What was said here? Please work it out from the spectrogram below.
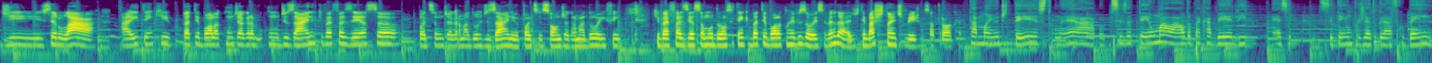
de celular, aí tem que bater bola com o, diagrama, com o design que vai fazer essa. Pode ser um diagramador design, pode ser só um diagramador, enfim, que vai fazer essa mudança e tem que bater bola com o revisor, isso é verdade. Tem bastante mesmo essa troca. Tamanho de texto, né? Ah, precisa ter uma lauda para caber ali. Né? Se, se tem um projeto gráfico bem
